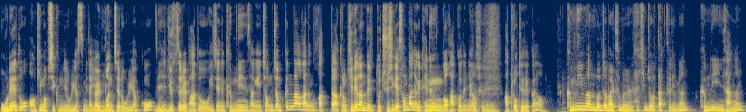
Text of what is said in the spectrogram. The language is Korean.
올해도 어김없이 금리를 올렸습니다. 열 네. 번째로 올렸고 네. 뉴스를 봐도 이제는 금리 인상이 점점 끝나가는 것 같다. 그런 기대감들이 또 주식에 선반영이 되는 것 같거든요. 그렇죠. 예. 앞으로 어떻게 될까요? 금리만 먼저 말씀을 핵심적으로 딱 드리면 금리 인상은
